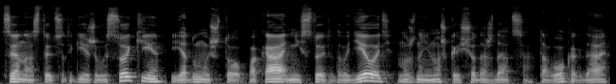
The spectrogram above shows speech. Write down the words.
цены остаются такие же высокие, я думаю, что пока не стоит этого делать, нужно немножко еще дождаться того, когда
